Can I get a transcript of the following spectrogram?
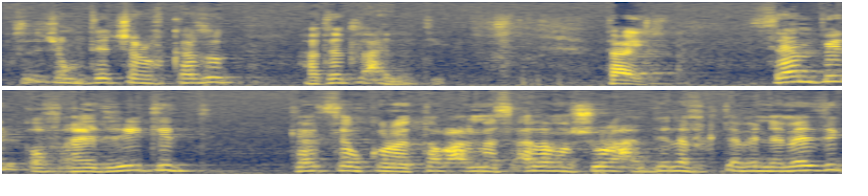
oxidation potential of cathode هتطلع النتيجة. طيب sample of hydrated calcium chloride طبعا مسألة مشهورة عندنا في كتاب النماذج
